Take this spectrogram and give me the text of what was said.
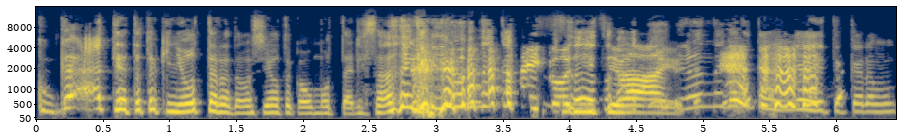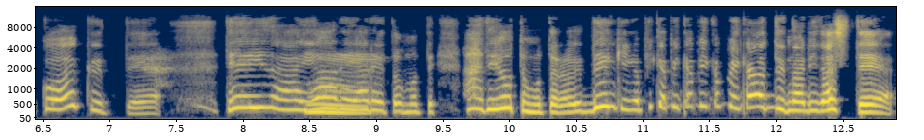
こうガーってやった時におったらどうしようとか思ったりさ、なんかいろんな はい、こんにちは。いろんなこと考えてからもう怖くって。で、いざ、やれやれと思って、あ、出ようと思ったら、電気がピカピカピカピカって鳴り出して、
